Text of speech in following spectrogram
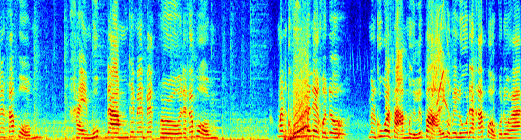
นะครับผม ไข่มุกดำใช่ไหมแบ็คเพร์ลนะครับผม มันคุ้มไหมเนี่ยคนดู มันคุ้มกว่าสามหมื่นหรือเปล่าอันนี้ผมไม่รู้นะครับผมคนดูฮะ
